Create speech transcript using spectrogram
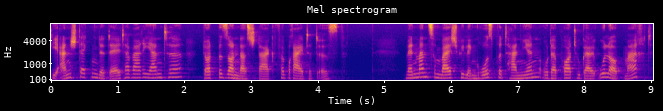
die ansteckende Delta-Variante dort besonders stark verbreitet ist. Wenn man zum Beispiel in Großbritannien oder Portugal Urlaub macht,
